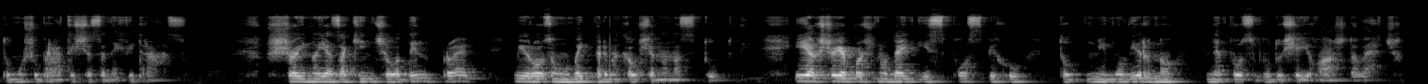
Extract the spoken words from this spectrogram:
то мушу братися за них відразу. Щойно я закінчив один проект, мій розум умить перемикався на наступний. І якщо я почну день із поспіху, то, ймовірно, не позбудуся його аж до вечора.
